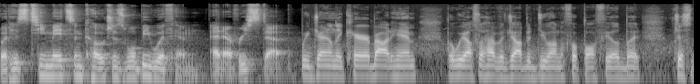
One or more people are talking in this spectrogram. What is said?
but his teammates and coaches will be with him at every step. We generally care about him, but we also have a job to do on the football field. But just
